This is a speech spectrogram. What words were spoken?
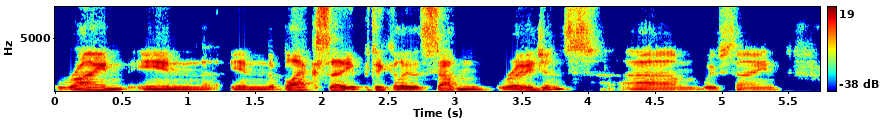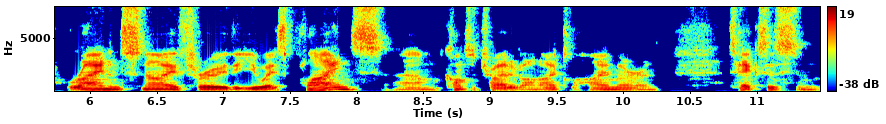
rain in in the Black Sea, particularly the southern regions. Um, we've seen rain and snow through the US plains, um, concentrated on Oklahoma and Texas and,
